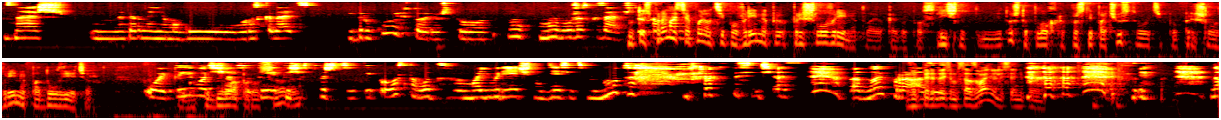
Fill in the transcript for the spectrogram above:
знаешь, наверное, я могу рассказать и другую историю, что ну, мы уже сказали, ну, то есть, компания... правильно я понял, типа, время, пришло время твое, как бы, просто лично, не то, что плохо, просто ты почувствовал, типа, пришло время, подул ветер. Ой, ты вот сейчас, паруса, ты, да? ты сейчас, подожди, ты просто вот мою речь на 10 минут просто сейчас одной фразой. Вы перед этим созванивались, я не понял. Ну,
